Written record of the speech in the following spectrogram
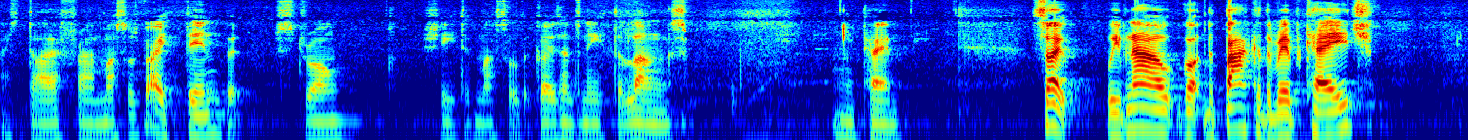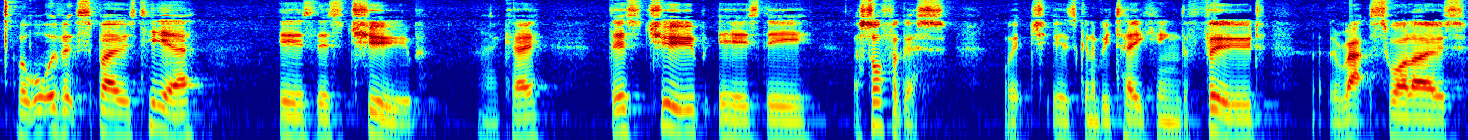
nice diaphragm muscles, very thin but strong sheet of muscle that goes underneath the lungs. Okay, so we've now got the back of the rib cage, but what we've exposed here is this tube. Okay, this tube is the esophagus, which is going to be taking the food that the rat swallows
